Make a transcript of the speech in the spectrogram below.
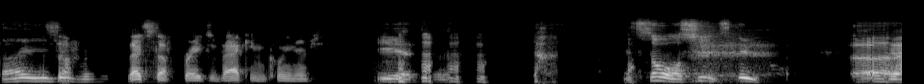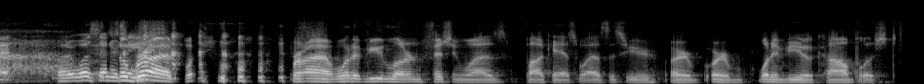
Dangerous. Stuff. That stuff breaks vacuum cleaners. Yeah. it does. and soil sheets too. Uh, But it was entertaining. So. Brian, what, Brian, what have you learned fishing wise, podcast wise this year, or or what have you accomplished?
